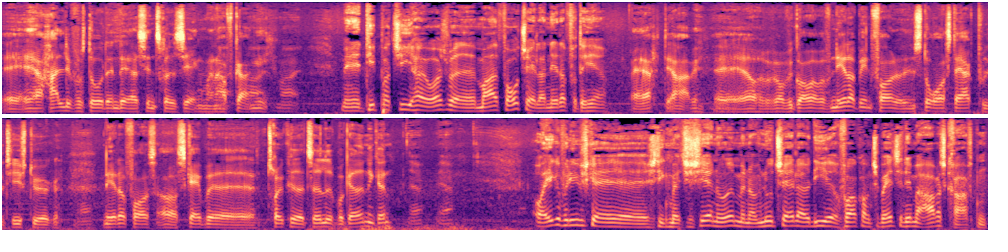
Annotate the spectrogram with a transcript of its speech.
Ja, ja. Øh, jeg har aldrig forstået den der centralisering, man har haft gang i. Nej, nej. Men øh, dit parti har jo også været meget fortaler netop for det her. Ja, det har vi. Øh, og vi går netop ind for en stor og stærk politistyrke. Ja. Netop for at skabe øh, tryghed og tillid på gaden igen. Ja, ja. Og ikke fordi vi skal stigmatisere noget, men når vi nu taler lige for at komme tilbage til det med arbejdskraften.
